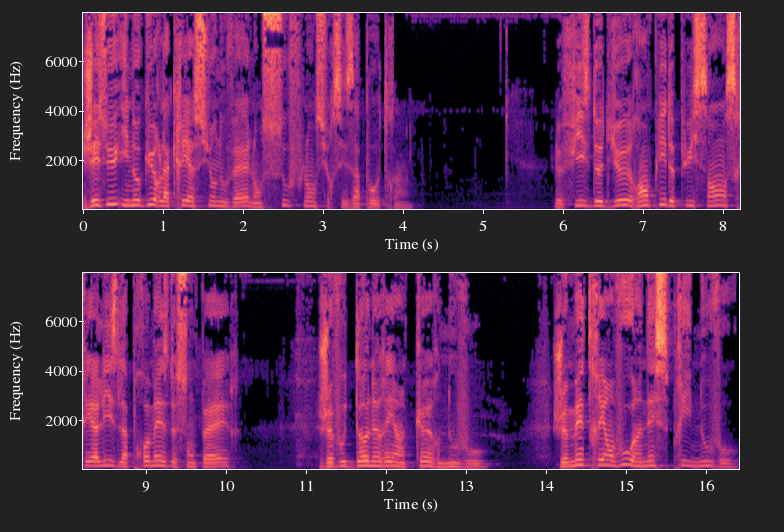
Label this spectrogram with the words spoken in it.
Jésus inaugure la création nouvelle en soufflant sur ses apôtres. Le Fils de Dieu, rempli de puissance, réalise la promesse de son Père. Je vous donnerai un cœur nouveau, je mettrai en vous un esprit nouveau,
